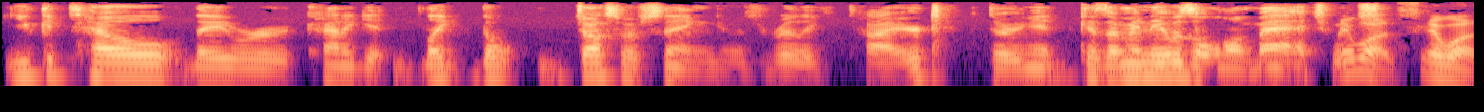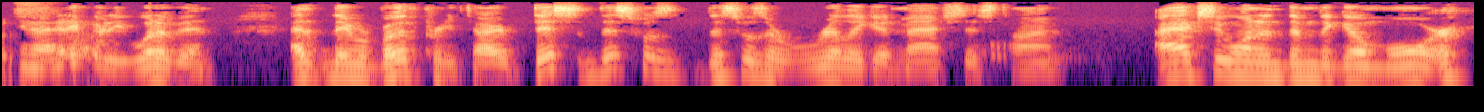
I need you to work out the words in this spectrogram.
you could tell they were kind of getting like the Joshua Singh was really tired during it because I mean it was a long match. Which, It was. It was. You know, anybody would have been. They were both pretty tired. This this was this was a really good match this time. I actually wanted them to go more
